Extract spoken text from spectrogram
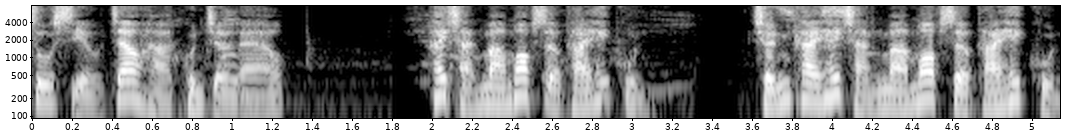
ซูเสี่ยวเจ้าหาคุณเจอแล้ว ให้ฉันมามอบเซอร์ไพรส์ให้คุณ เฉินใครให้ฉันมามอบเซอร์ไพรส์ให้คุณ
